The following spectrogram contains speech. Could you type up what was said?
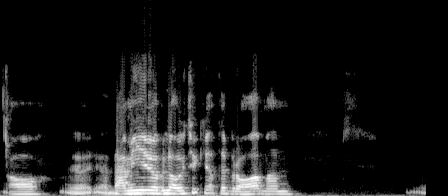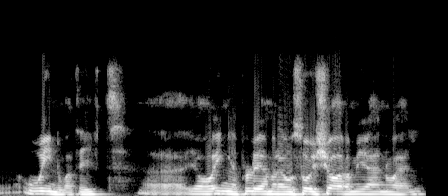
Ja, nej, men överlag tycker jag att det är bra, men eh, oinnovativt. Eh, jag har inga problem med det och så kör de ju NHL.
